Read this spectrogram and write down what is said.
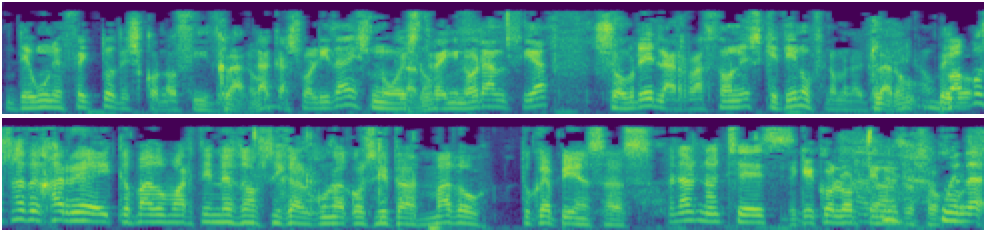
de un efecto desconocido. Claro. La casualidad es nuestra Claro. ignorancia sobre las razones que tiene un fenómeno Claro, pero- Vamos a dejar que Mado Martínez nos diga alguna cosita. Mado, ¿tú qué piensas? Buenas noches. ¿De qué color tienen los ojos? Buena-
